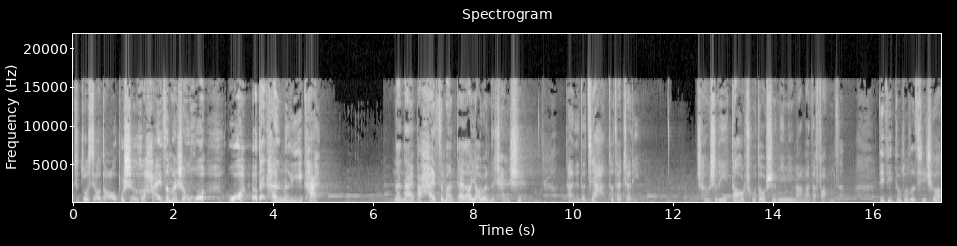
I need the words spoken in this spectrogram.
这座小岛不适合孩子们生活，我要带他们离开。奶奶把孩子们带到遥远的城市，奶奶的家就在这里。城市里到处都是密密麻麻的房子，滴滴嘟嘟的汽车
